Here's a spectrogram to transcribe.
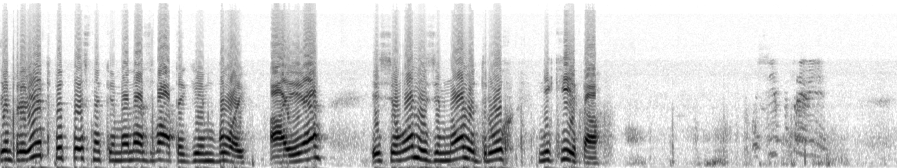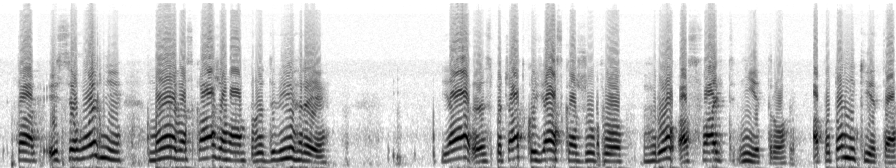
Всім привіт, підписники! Мене звати GameBoy AE і сьогодні зі мною друг Нікіта. Усім привіт! Так, і сьогодні ми розкажемо вам про дві гри. Я е, спочатку я скажу про гру Asphalt Nitro, а потім Нікіта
